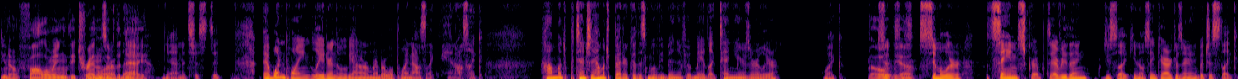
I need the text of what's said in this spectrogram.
you know following the trends More of the that. day. Yeah, and it's just it. At one point later in the movie, I don't remember what point. I was like, man, I was like, how much potentially, how much better could this movie been if it was made like ten years earlier? Like, Oh, si- yeah. similar, same script, everything, just like you know, same characters and everything, but just like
